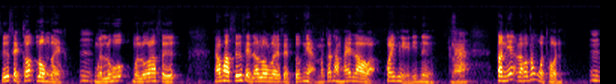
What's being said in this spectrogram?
ซื้อเสร็จก็ลงเลยอืมเหมือนรู้เหมือนรู้ว่าเราซื้อ แล้วพอซื้อเสร็จแล้วลงเลยเสร็จปุ๊บเนี่ยมันก็ทำให้เราอะค่อยเผลนิดนึงนะค่ะตอนนี้เราก็ต้องอดทนอืม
